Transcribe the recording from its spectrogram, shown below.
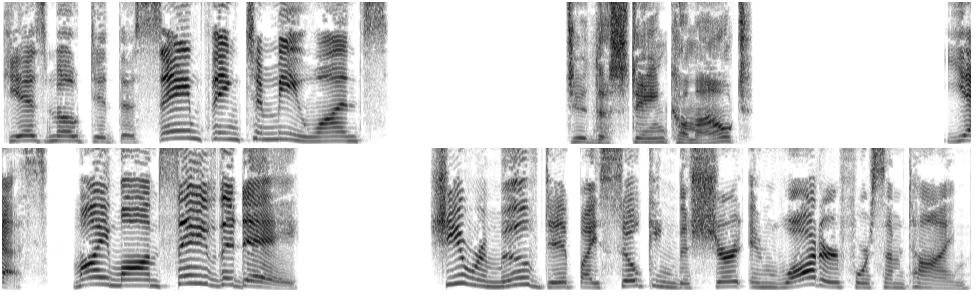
Gizmo did the same thing to me once. Did the stain come out? Yes, my mom saved the day. She removed it by soaking the shirt in water for some time.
